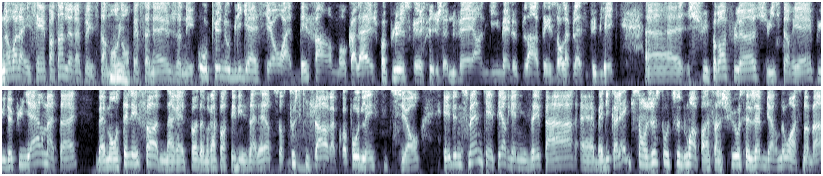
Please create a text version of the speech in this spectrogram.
Non, voilà, et c'est important de le rappeler. C'est en mon nom personnel. Je n'ai aucune obligation à défendre mon collège, pas plus que je ne vais, entre guillemets, le planter sur la place publique. Euh, je suis prof là, je suis historien, puis depuis hier matin, ben mon téléphone n'arrête pas de me rapporter des alertes sur tout ce qui sort à propos de l'institution et d'une semaine qui a été organisée par euh, ben, des collègues qui sont juste au-dessus de moi en passant. Je suis au Cégep Garneau en ce moment.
